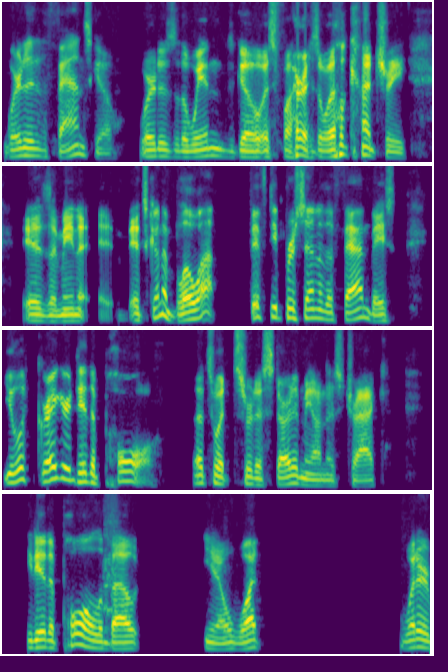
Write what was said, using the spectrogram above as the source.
Where do the fans go? Where does the wind go as far as oil country is? I mean, it's going to blow up. Fifty percent of the fan base. You look. Gregor did a poll. That's what sort of started me on this track. He did a poll about, you know, what what are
